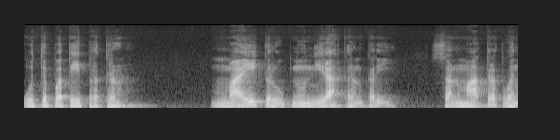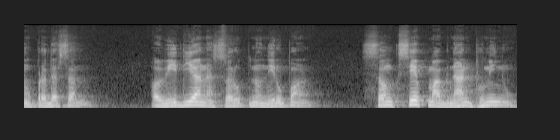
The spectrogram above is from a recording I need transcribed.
ઉત્પત્તિ પ્રકરણ. માયિક રૂપનું નિરાકરણ કરી સન્માત્રત્વનું પ્રદર્શન, અવિદ્યાના સ્વરૂપનું નિરૂપણ, સંક્ષેપમાં જ્ઞાનભૂમિનું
